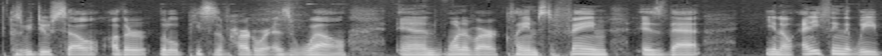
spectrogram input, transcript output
because we do sell other little pieces of hardware as well. And one of our claims to fame is that, you know, anything that we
